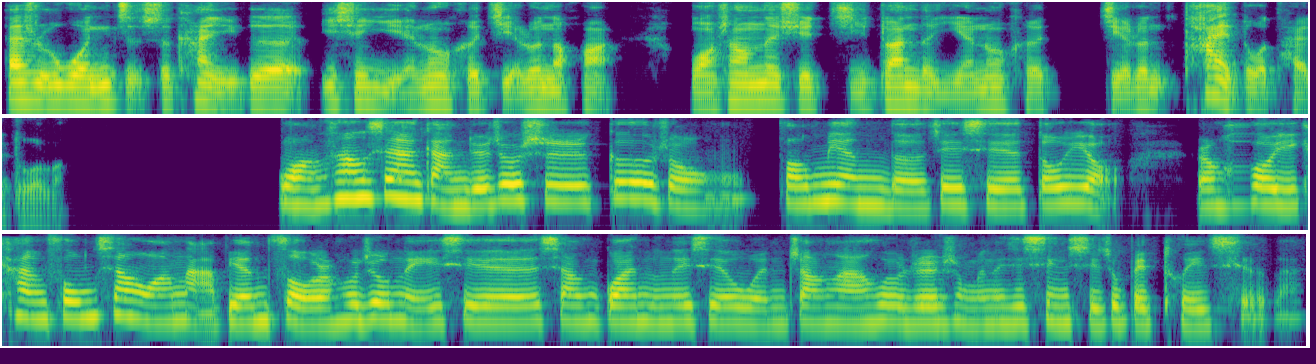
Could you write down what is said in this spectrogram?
但是如果你只是看一个一些言论和结论的话，网上那些极端的言论和结论太多太多了，网上现在感觉就是各种方面的这些都有，然后一看风向往哪边走，然后就哪一些相关的那些文章啊，或者什么那些信息就被推起来，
